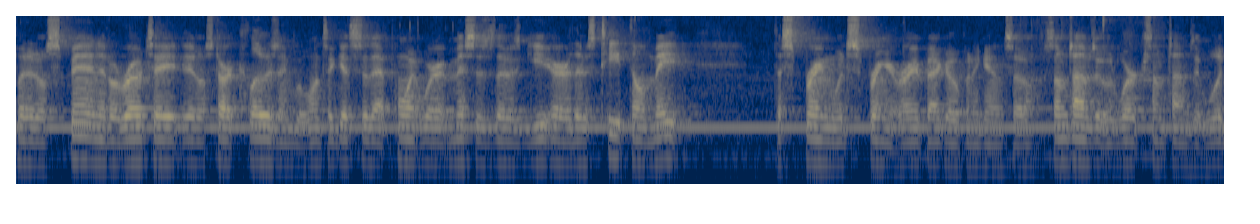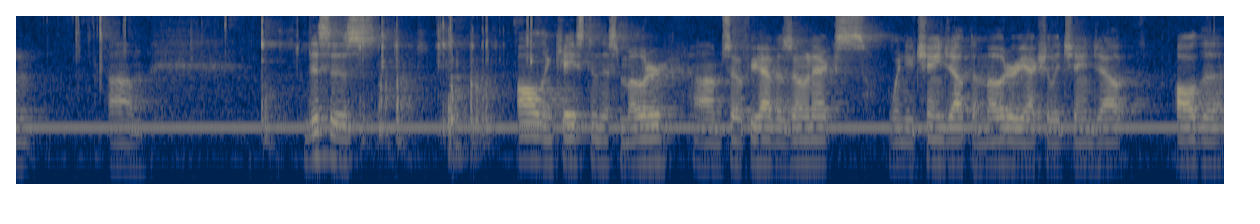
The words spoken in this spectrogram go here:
but it'll spin, it'll rotate, it'll start closing. But once it gets to that point where it misses those gear, those teeth don't mate, the spring would spring it right back open again. So sometimes it would work, sometimes it wouldn't. Um, This is all encased in this motor. Um, So if you have a Zonex, when you change out the motor, you actually change out all the,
